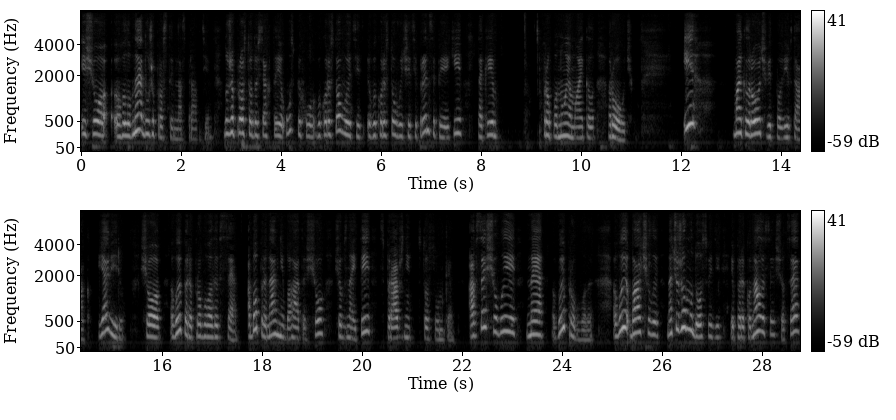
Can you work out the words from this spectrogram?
і, що головне, дуже простим насправді. Дуже просто досягти успіху, використовуючи, використовуючи ці принципи, які таки пропонує Майкл Роуч. І Майкл Роуч відповів так: Я вірю що ви перепробували все, або принаймні багато що, щоб знайти справжні стосунки. А все, що ви не випробували, ви бачили на чужому досвіді і переконалися, що це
